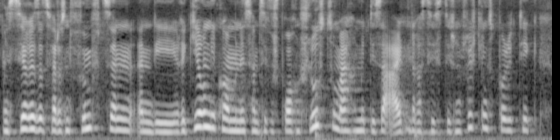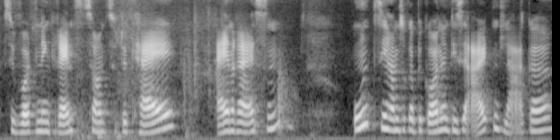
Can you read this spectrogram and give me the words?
Als Syriza 2015 an die Regierung gekommen ist, haben sie versprochen, Schluss zu machen mit dieser alten rassistischen Flüchtlingspolitik. Sie wollten den Grenzzaun zur Türkei einreißen und sie haben sogar begonnen, diese alten Lager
